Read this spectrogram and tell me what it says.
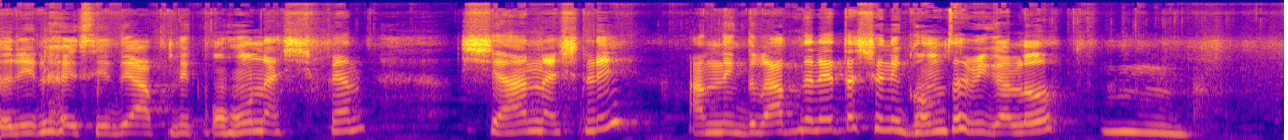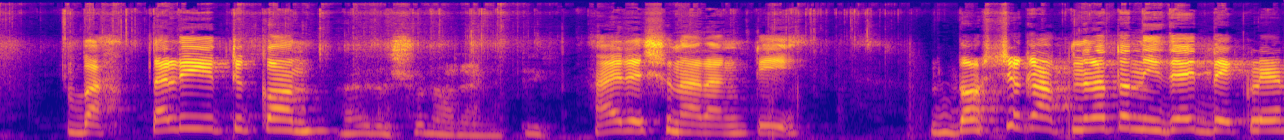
ধরি লাইছি যে আপনি কখন আসবেন? শান আসলি আপনি একদম আপনার এটা শুনি ঘুম চাবি গেল। হুম। বাহ তাহলে একটু কম। হাই রে সোনার আংটি। দর্শক আপনারা তো নিজেই দেখলেন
